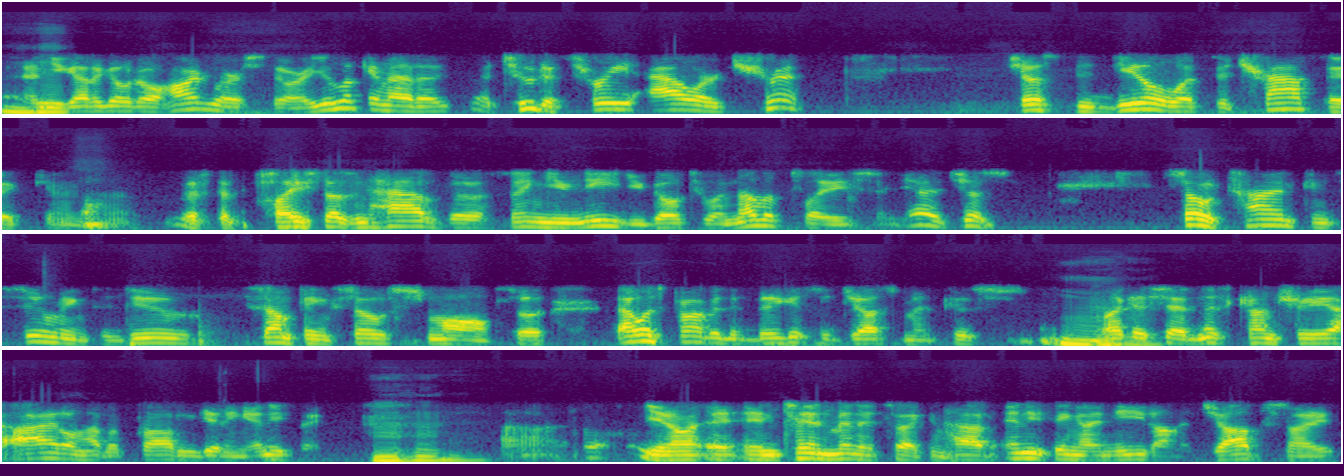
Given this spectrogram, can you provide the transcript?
and you got to go to a hardware store, you're looking at a, a two to three hour trip just to deal with the traffic. And if the place doesn't have the thing you need, you go to another place. And yeah, it's just so time consuming to do something so small. So that was probably the biggest adjustment because, Mm. like I said, in this country, I don't have a problem getting anything. Mm-hmm. Uh, you know, in, in 10 minutes, I can have anything I need on a job site.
